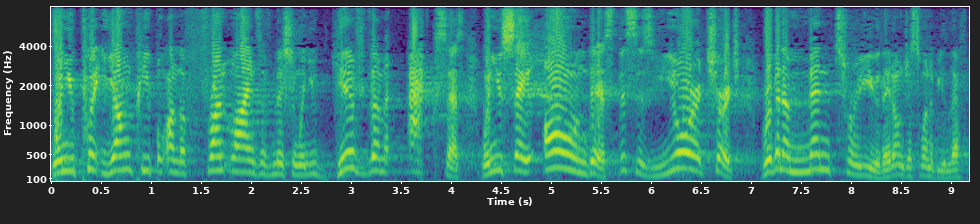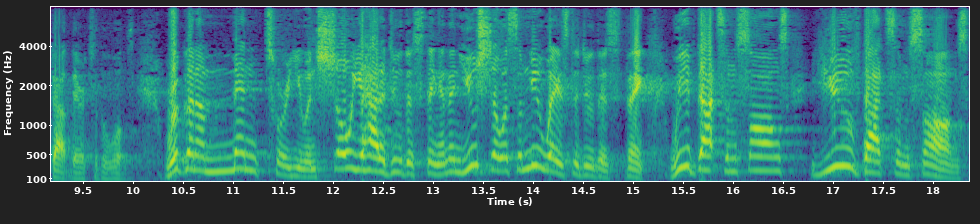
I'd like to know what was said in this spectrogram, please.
When you put young people on the front lines of mission, when you give them access, when you say, own this, this is your church, we're going to mentor you. They don't just want to be left out there to the wolves. We're going to mentor you and show you how to do this thing, and then you show us some new ways to do this thing. We've got some songs, you've got some songs.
